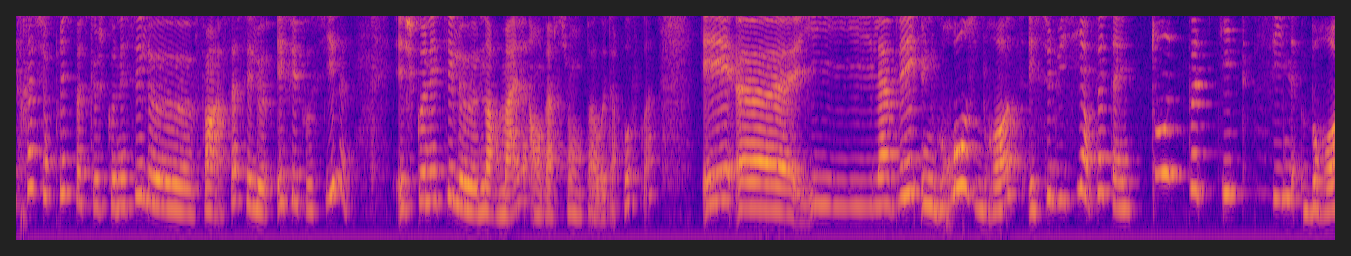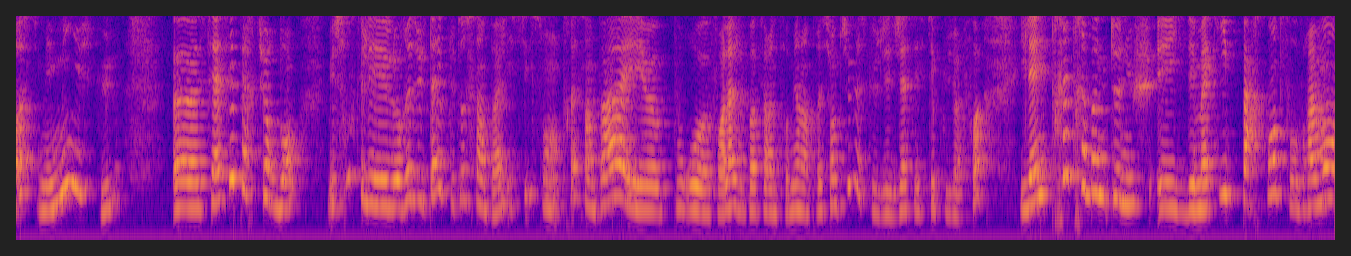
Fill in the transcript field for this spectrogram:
très surprise parce que je connaissais le... Enfin ça c'est le effet fossile. Et je connaissais le normal en version pas waterproof quoi. Et il avait une grosse brosse. Et celui-ci en fait a une toute petite fine brosse mais minuscule. Euh, c'est assez perturbant, mais je trouve que le résultat est plutôt sympa. Les styles sont très sympas et euh, pour... Euh, enfin là, je vais pas faire une première impression dessus parce que je l'ai déjà testé plusieurs fois. Il a une très très bonne tenue et il se démaquille. Par contre, faut vraiment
